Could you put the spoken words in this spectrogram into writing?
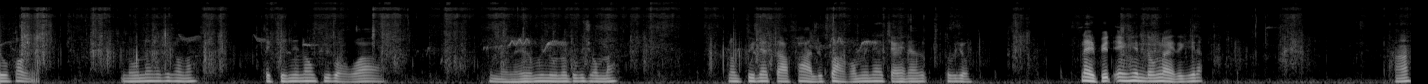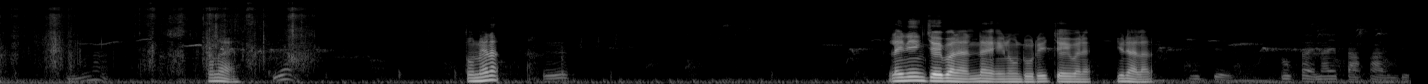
ดูฝั่งโน้นนะทุกผู้ชมนะแต่กี้นี่น้องพี่บอกว่าเห็นอะไรก็ไม่รู้นะทุกผู้ชมนะ น้องพี่เนี่ยตาฝาดหรือเปล่าก็ไม่แน่ใจนะทุกผู้ชมไหนพิษเองเห็นตรงไหนตะกี้นะฮะตรงนั้นน่ะตรงไหนเนี่ยตรงนั้นนะเออแล้วนี่เองเจอป่ะเนี่ยไหนเองลองดูดิเจอป่ะเนี่ยอยู่ไหนแล้ว ส่น่าจะตาฝาดพี่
